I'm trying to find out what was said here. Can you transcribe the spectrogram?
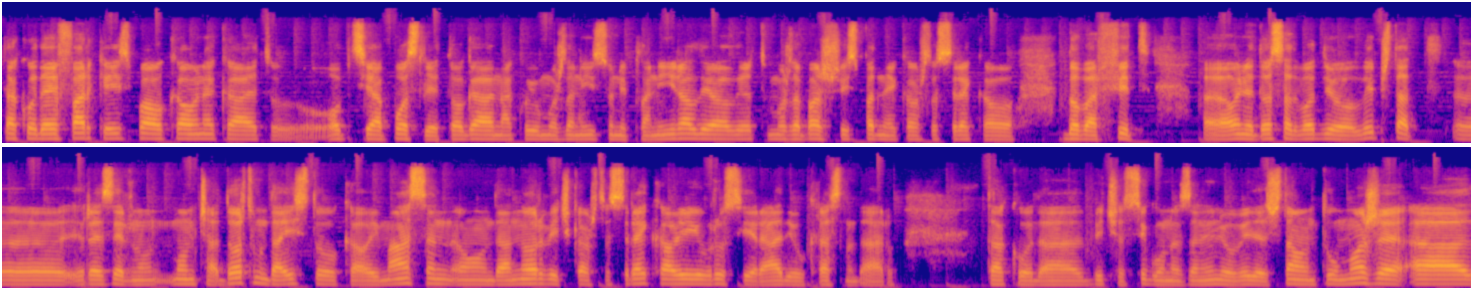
tako da je Farke ispao kao neka eto, opcija poslije toga na koju možda nisu ni planirali, ali eto, možda baš ispadne kao što se rekao dobar fit. Uh, on je do sad vodio Lipstadt, uh, rezervnu momča Dortmunda, isto kao i Masen, onda Norvić kao što se rekao i u Rusiji radi u Krasnodaru tako da bit će sigurno zanimljivo vidjeti šta on tu može. A,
